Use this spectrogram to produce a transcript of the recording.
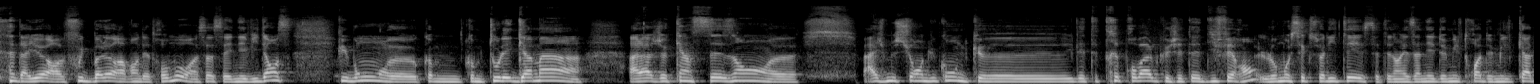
d'ailleurs footballeur avant d'être homo, hein. ça c'est une évidence. Puis bon euh, comme tous les gamins à l'âge de 15-16 ans, euh, bah, je me suis rendu compte que il était très probable que j'étais différent. L'homosexualité, c'était dans les années 2003-2004.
